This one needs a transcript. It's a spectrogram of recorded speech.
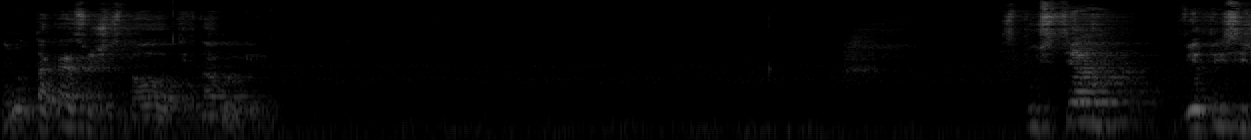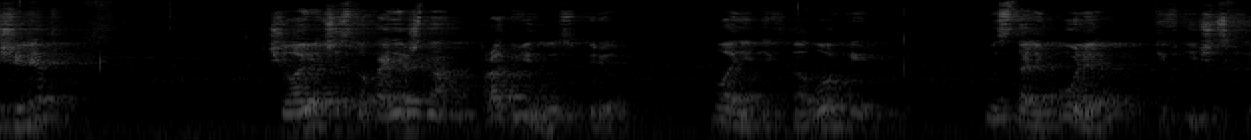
Ну, вот такая существовала технология. Спустя 2000 лет человечество, конечно, продвинулось вперед в плане технологий. Мы стали более технически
